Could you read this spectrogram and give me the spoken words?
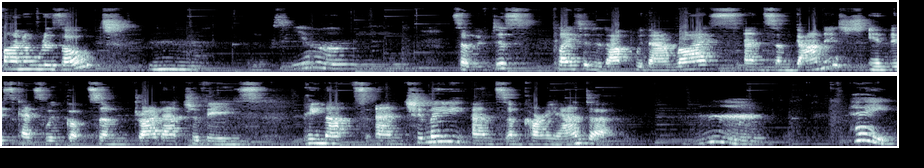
final result. Mmm, looks yummy. So we've just plated it up with our rice and some garnish. In this case, we've got some dried anchovies, peanuts and chili and some coriander. Mmm. Hey,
